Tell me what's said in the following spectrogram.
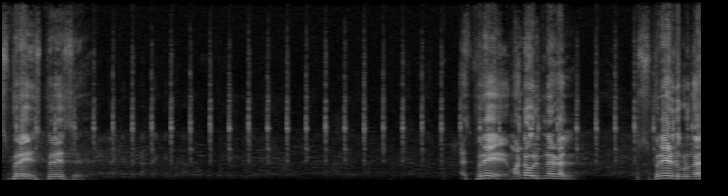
ஸ்ப்ரே ஸ்ப்ரேஸு. ஸ்ப்ரே மண்ட உறுப்பினர்கள். ஸ்ப்ரே எடுத்து கொடுங்க.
